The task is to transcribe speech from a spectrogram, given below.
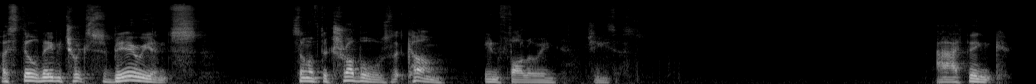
are still maybe to experience some of the troubles that come in following Jesus. And I think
